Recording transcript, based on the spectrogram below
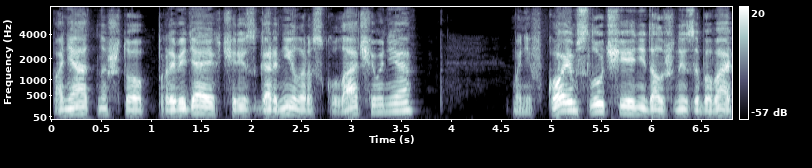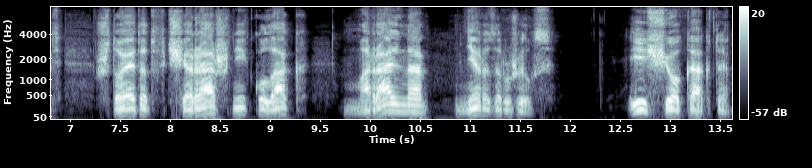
Понятно, что, проведя их через горнило раскулачивания, мы ни в коем случае не должны забывать, что этот вчерашний кулак морально не разоружился. И еще как-то.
